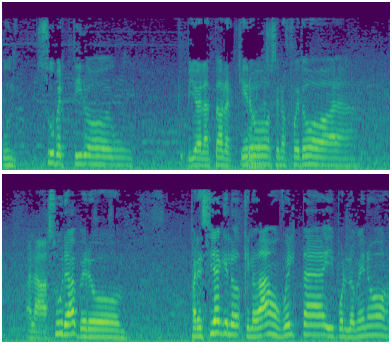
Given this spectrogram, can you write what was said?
un super tiro, un que pilló adelantado al arquero, se nos fue todo a la, a la basura, pero parecía que lo, que lo dábamos vuelta y por lo menos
